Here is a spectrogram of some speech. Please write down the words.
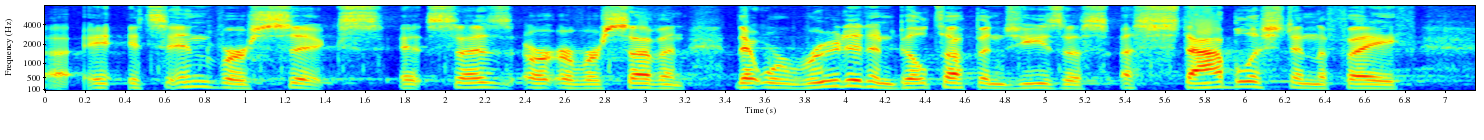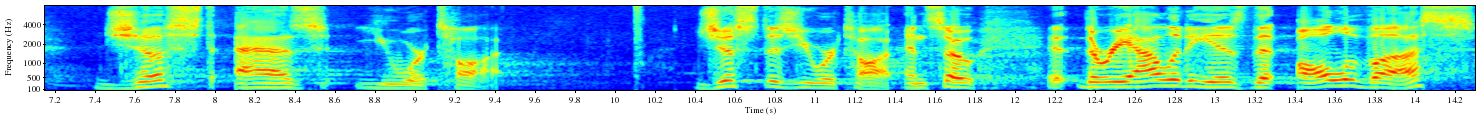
uh, it's in verse 6 it says or, or verse 7 that we're rooted and built up in jesus established in the faith just as you were taught. Just as you were taught. And so uh, the reality is that all of us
